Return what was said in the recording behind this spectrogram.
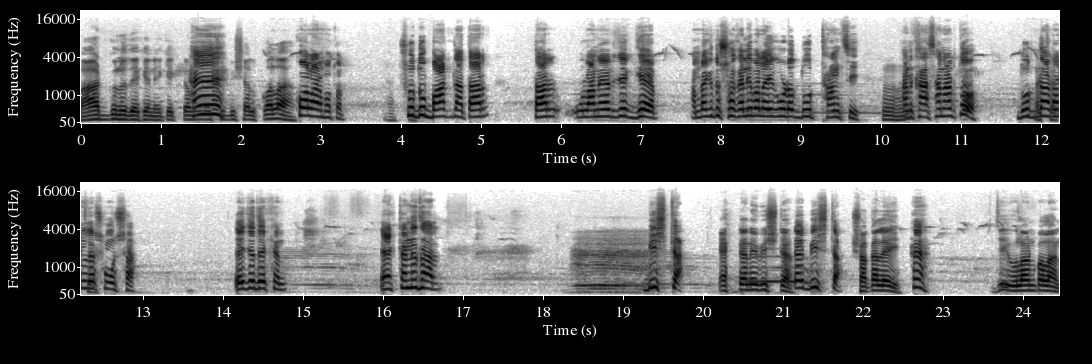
বাটগুলো দেখেন এক একটা মনে হ্যাঁ। বিশাল কলা। কলার মতন। শুধু বাট না তার তার উলানের যে গ্যাপ আমরা কিন্তু সকালবেলা এগুলো দুধ টানছি হুম। আর কাঁচানার তো দুধ না আচ্ছা, টানলে আচ্ছা। সমস্যা। এই যে দেখেন একটা নেতার বিশটা। একটা নেই বিশটা। এই বিশটা। সকালেই? হ্যাঁ। জি উলান পালান।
